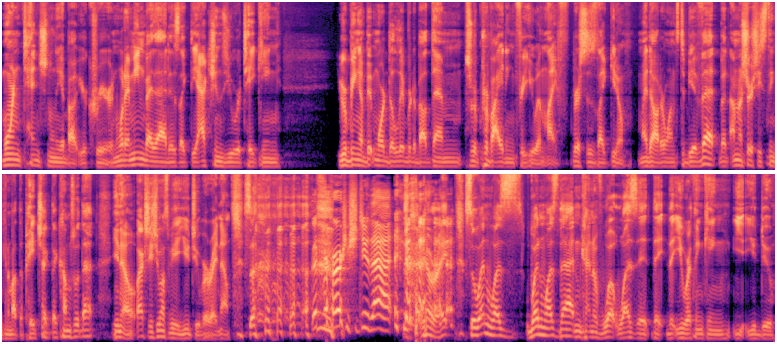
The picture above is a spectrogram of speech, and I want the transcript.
more intentionally about your career. And what I mean by that is like the actions you were taking, you were being a bit more deliberate about them sort of providing for you in life versus like, you know, my daughter wants to be a vet, but I'm not sure she's thinking about the paycheck that comes with that. You know, actually, she wants to be a YouTuber right now. So good for her. She should do that. I know, right? So when was when was that and kind of what was it that, that you were thinking y- you'd do?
